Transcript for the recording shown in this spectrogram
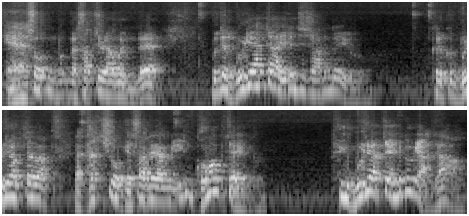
계속 뭔가 삽질을 하고 있는데 문제는 물리학자가 이런 짓을 하는 거예요. 그리고 그 물리학자가 야, 닥치고 계산해야 하는 이건 공학자의 행동. 이게 물리학자의 행동이 아니야.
